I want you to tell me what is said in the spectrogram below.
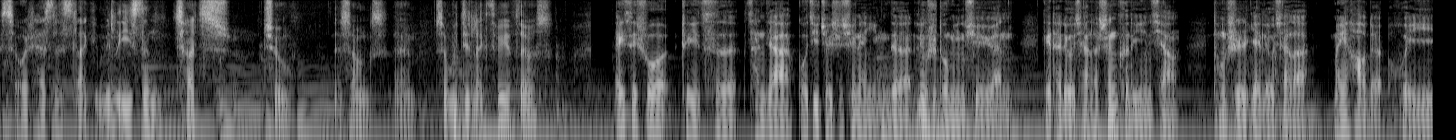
So it has this like Middle Eastern touch to the songs. Um, so we did like three of those. AC 说，这一次参加国际爵士训练营的六十多名学员，给他留下了深刻的印象， 同时也留下了美好的回忆。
